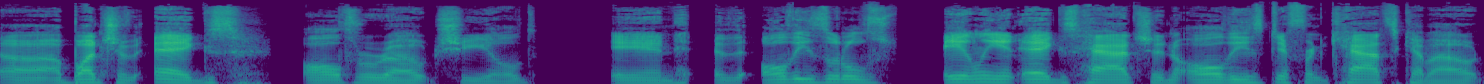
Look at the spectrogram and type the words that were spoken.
uh, a bunch of eggs all throughout Shield, and all these little alien eggs hatch, and all these different cats come out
